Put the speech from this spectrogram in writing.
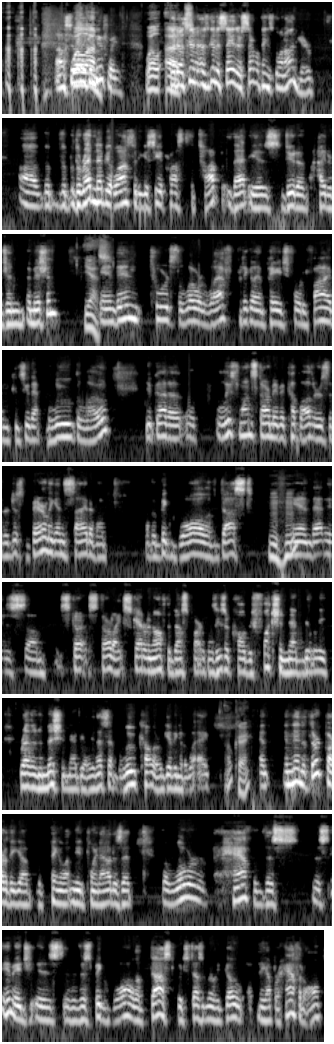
I'll see well, what I can um, do for you. Well, uh, but I was going to say there's several things going on here. Uh, the, the, the red nebulosity you see across the top that is due to hydrogen emission. Yes. And then towards the lower left, particularly on page 45, you can see that blue glow. You've got a, a at least one star, maybe a couple others that are just barely inside of a of a big wall of dust. Mm-hmm. And that is um, star, starlight scattering off the dust particles. These are called reflection nebulae rather than emission nebulae. That's that blue color giving it away. Okay. And and then the third part of the, uh, the thing I want need to point out is that the lower half of this this image is this big wall of dust, which doesn't really go the upper half at all.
